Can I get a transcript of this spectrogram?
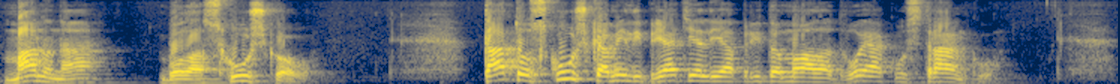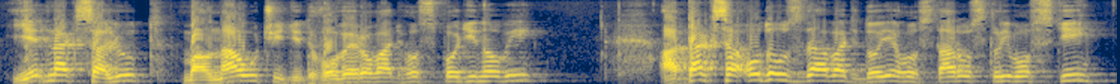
manna, bola skúškou. Táto skúška, milí priatelia, pritom mala dvojakú stránku. Jednak sa ľud mal naučiť dôverovať hospodinovi a tak sa odovzdávať do jeho starostlivosti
